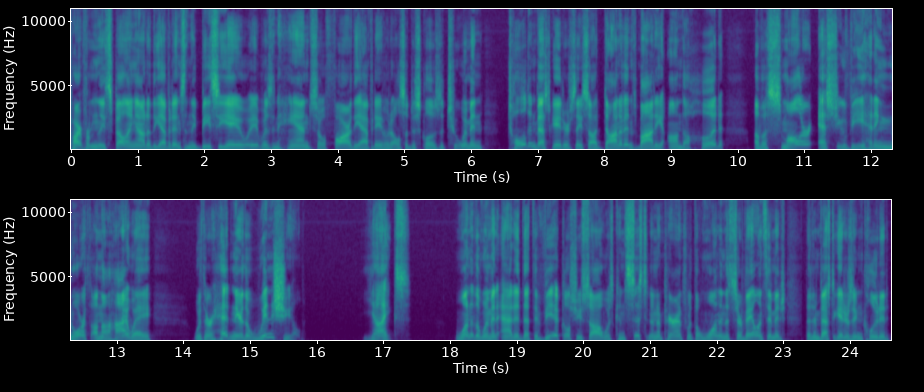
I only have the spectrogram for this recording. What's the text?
Apart from the spelling out of the evidence in the BCA, it was in hand so far. The affidavit also disclosed the two women told investigators they saw Donovan's body on the hood of a smaller SUV heading north on the highway with her head near the windshield. Yikes. One of the women added that the vehicle she saw was consistent in appearance with the one in the surveillance image that investigators included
